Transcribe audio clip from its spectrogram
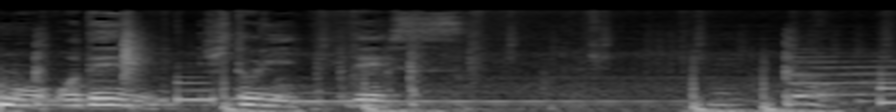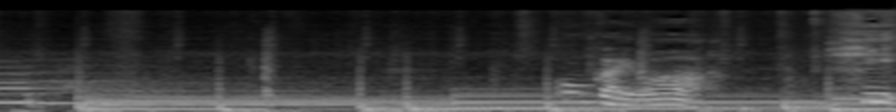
日もおでん一人です。えっと今回は「火」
